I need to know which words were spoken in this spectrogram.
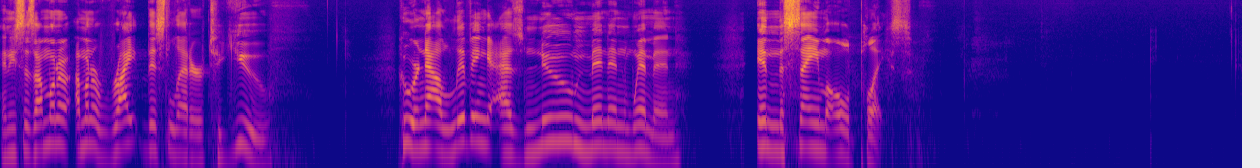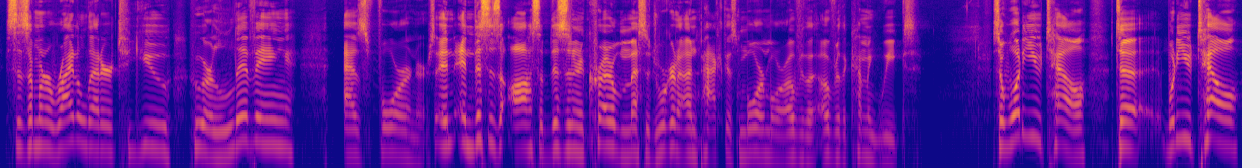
And he says, I'm going to I'm going to write this letter to you who are now living as new men and women in the same old place. He says, I'm going to write a letter to you who are living as foreigners. And, and this is awesome. This is an incredible message. We're going to unpack this more and more over the, over the coming weeks. So what do you tell to what do you tell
